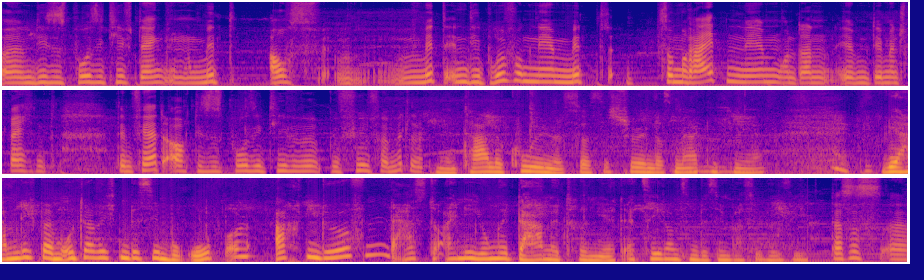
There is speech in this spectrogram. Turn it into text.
ähm, dieses Positivdenken mit, aufs, mit in die Prüfung nehmen, mit zum Reiten nehmen und dann eben dementsprechend dem Pferd auch dieses positive Gefühl vermitteln. Mentale Coolness, das ist schön, das merke ich mir. Wir haben dich beim Unterricht ein bisschen beobachten dürfen. Da hast du eine junge Dame trainiert. Erzähl uns ein bisschen was über sie. Das ist äh,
